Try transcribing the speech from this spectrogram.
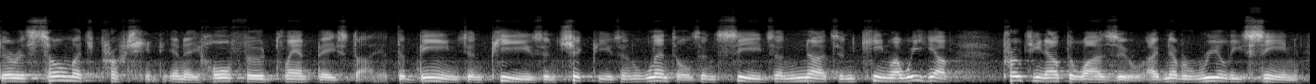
There is so much protein in a whole food plant based diet. The beans and peas and chickpeas and lentils and seeds and nuts and quinoa. We have protein out the wazoo. I've never really seen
